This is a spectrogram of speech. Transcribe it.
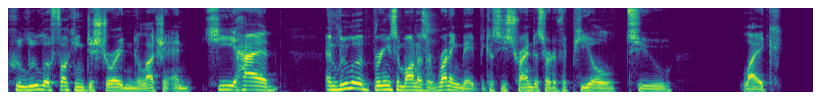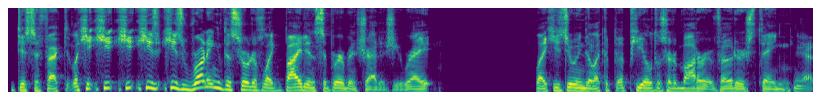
who Lula fucking destroyed in an election, and he had, and Lula brings him on as a running mate because he's trying to sort of appeal to, like disaffected. Like he he he he's he's running the sort of like Biden suburban strategy, right? Like he's doing the like appeal to sort of moderate voters thing. Yeah.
